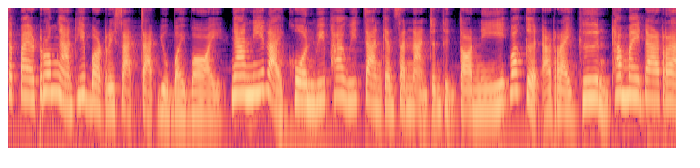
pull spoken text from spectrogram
จะไปร่วมงานที่บริษัทจัดอยู่บ่อยๆ งานนี้หลายคนวิพากษ์วิจารณ์กันสนั่นจนถึงตอนนี้ว่าเกิดอะไรขึ้นทำไมดารา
